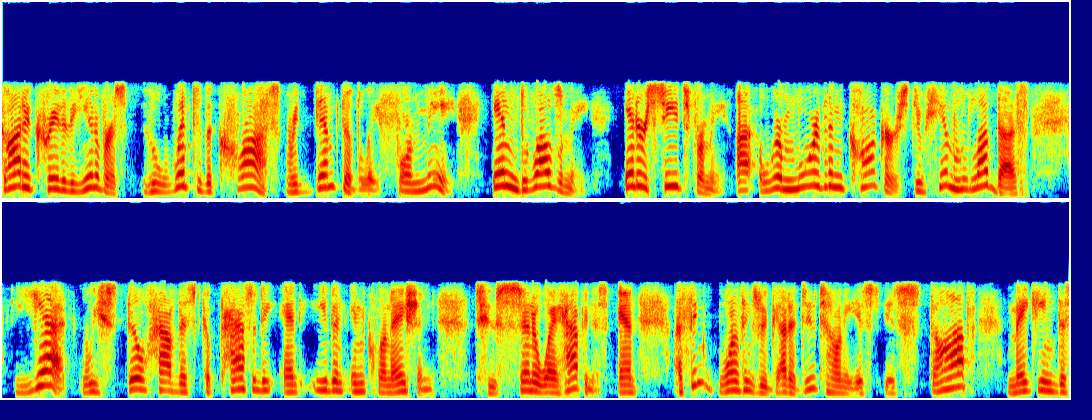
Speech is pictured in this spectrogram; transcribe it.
God who created the universe, who went to the cross redemptively for me, indwells me, intercedes for me. Uh, we're more than conquerors through him who loved us Yet we still have this capacity and even inclination to send away happiness. And I think one of the things we've got to do, Tony, is is stop making this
